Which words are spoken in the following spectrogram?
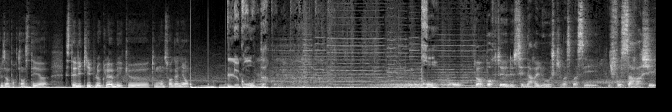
plus important c'était c'était l'équipe, le club et que tout le monde soit gagnant. Le groupe Pro. Peu importe le scénario, ce qui va se passer, il faut s'arracher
